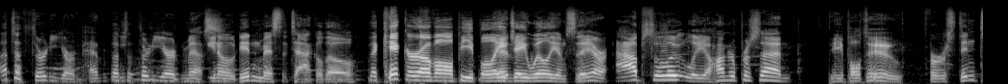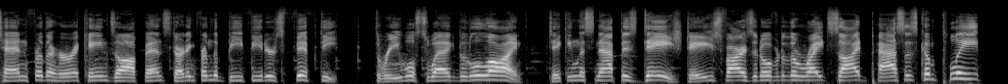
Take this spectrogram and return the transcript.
That's a 30 yard pen. That's a 30 yard miss. You know, who didn't miss the tackle though. The kicker of all people, AJ Williamson. they are absolutely 100% people too. First and 10 for the Hurricanes offense, starting from the Beefeaters 50. Three will swag to the line. Taking the snap is Dage. Dage fires it over to the right side. Pass is complete.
